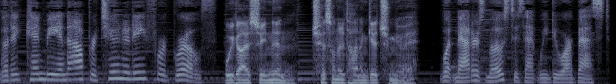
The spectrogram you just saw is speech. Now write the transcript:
but it can be an opportunity for growth. 우리가 할 수 있는 최선을 다하는 게 중요해. What matters most is that we do our best.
